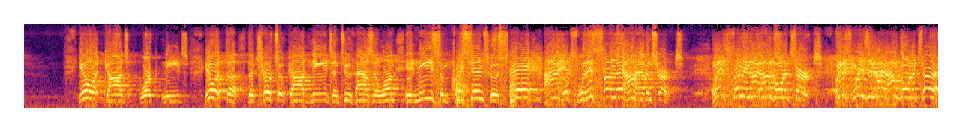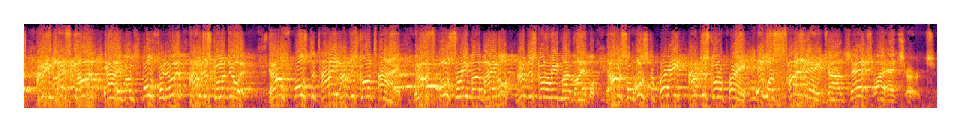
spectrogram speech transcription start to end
You know what God's work needs? You know what the, the church of God needs in 2001? It needs some Christians who say, it's, when it's Sunday, I'm having church. When it's Sunday night, I'm going to church. When it's Wednesday night, I'm going to church. I mean, bless God. Yeah, if I'm supposed to do it, I'm just going to do it. If I'm supposed to tithe, I'm just going to tithe. If I'm supposed to read my Bible, I'm just going to read my Bible. If I'm supposed to pray, I'm just going to pray. It was Sunday, John said, so I had church.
